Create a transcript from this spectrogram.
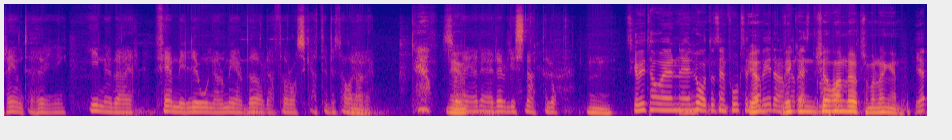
räntehöjning innebär 5 miljoner mer börda för oss skattebetalare. Så Jo. det, det, det blir snabbt belopp. Mm. Ska vi ta en eh, låt och sen fortsätta Ja, vidare vi kan köra en låt som är länge. Japp.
